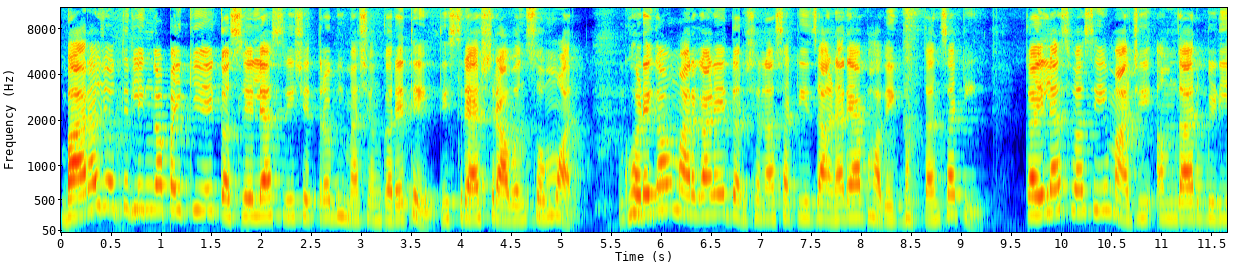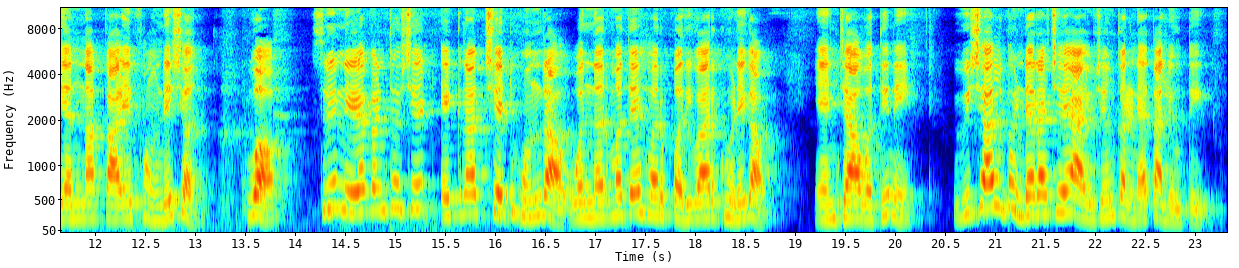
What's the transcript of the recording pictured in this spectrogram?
बारा ज्योतिर्लिंगापैकी एक असलेल्या श्री क्षेत्र भीमाशंकर येथे तिसऱ्या श्रावण सोमवार घोडेगाव मार्गाने दर्शनासाठी जाणाऱ्या भाविक भक्तांसाठी कैलासवासी माजी आमदार बिडियांना काळे फाउंडेशन व श्री निळकंठ शेठ एकनाथ शेठ होनराव व नर्मदे हर परिवार घोडेगाव यांच्या वतीने विशाल भंडाराचे आयोजन करण्यात आले होते.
